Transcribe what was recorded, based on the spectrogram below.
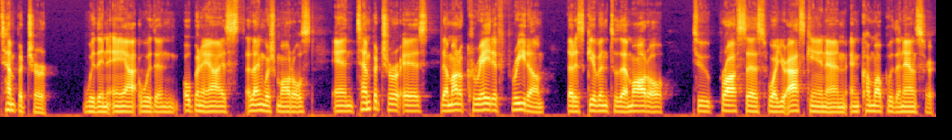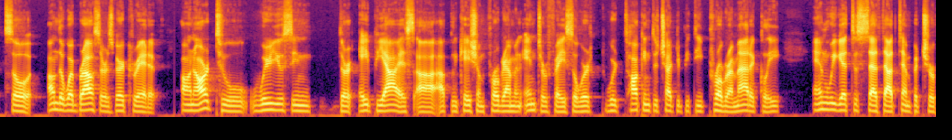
temperature within AI within OpenAI's language models. And temperature is the amount of creative freedom that is given to the model to process what you're asking and, and come up with an answer. So on the web browser, it's very creative. On our tool, we're using their APIs, uh, application programming interface. So we're we're talking to ChatGPT programmatically, and we get to set that temperature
